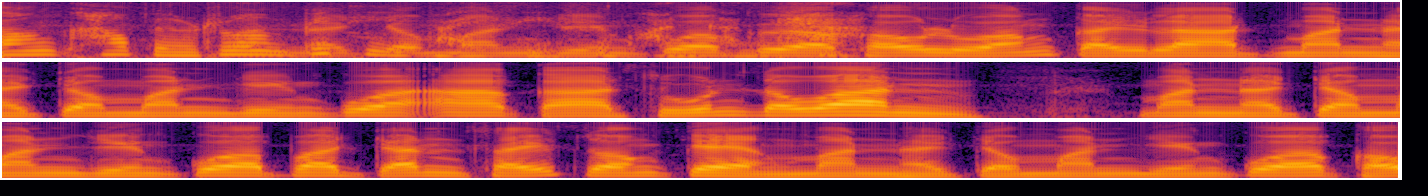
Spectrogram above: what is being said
ต้องเข้าไปร่วมพิธีบายสีสู่ขวัญกันค่ะเขาหลวงไก่ลาดมันให้จ้ามันยิงกว่าอากาศศูนย์ตะวัน มันให้เจ้ามันยิงกว่าพระจันทร์ใสสองแจ้งมันให้เจ้ามันยิงกว่าเขา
